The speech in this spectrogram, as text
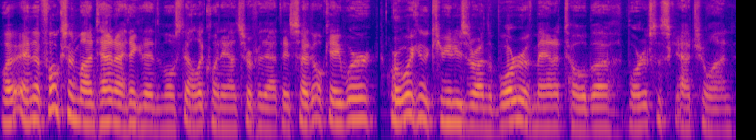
Well, and the folks in Montana, I think, had the most eloquent answer for that. They said, okay, we're, we're working with communities that are on the border of Manitoba, border of Saskatchewan.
